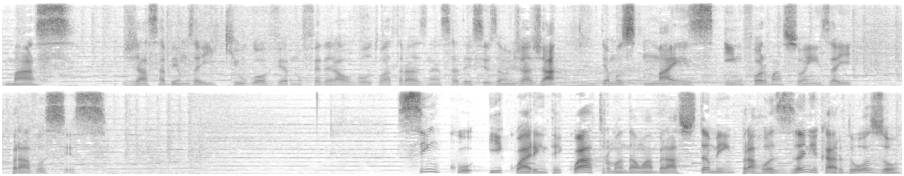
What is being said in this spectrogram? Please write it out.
mas já sabemos aí que o governo federal voltou atrás nessa decisão e já já temos mais informações aí para vocês. 5 e 44 mandar um abraço também para Rosane Cardoso,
